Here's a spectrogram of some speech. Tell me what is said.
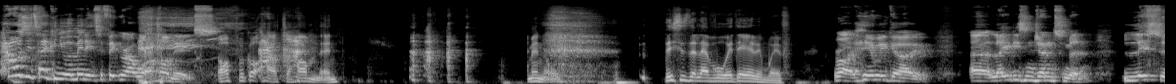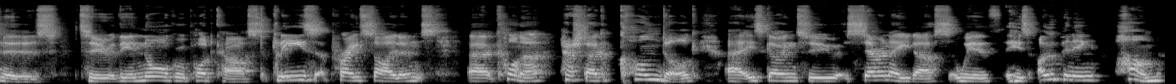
How has it taken you a minute to figure out what a hum is? I forgot how to hum then. Mental. This is the level we're dealing with. Right, here we go. Uh, ladies and gentlemen, listeners to the inaugural podcast, please pray silence. Uh, Connor, hashtag Condog, uh, is going to serenade us with his opening hum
